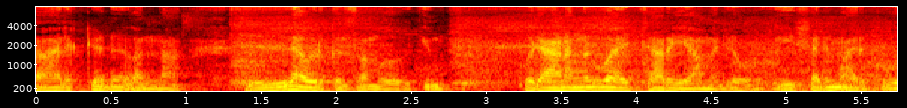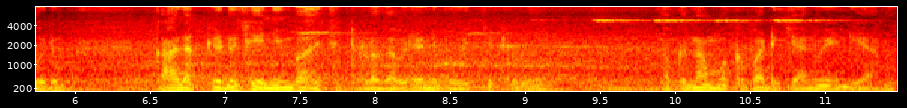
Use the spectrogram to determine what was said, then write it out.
കാലക്കേട് വന്നാൽ എല്ലാവർക്കും സംഭവിക്കും. പുരാണങ്ങൾ വായിച്ചറിയാമല്ലോ. ഈശ്വരന്മാർക്ക് പോലും കാലക്കേട് ശനിയും വായിച്ചിട്ടുള്ളത് അവരനുഭവിച്ചിട്ടുള്ളത് ഒക്കെ നമുക്ക് പഠിക്കാൻ വേണ്ടിയാണ്.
